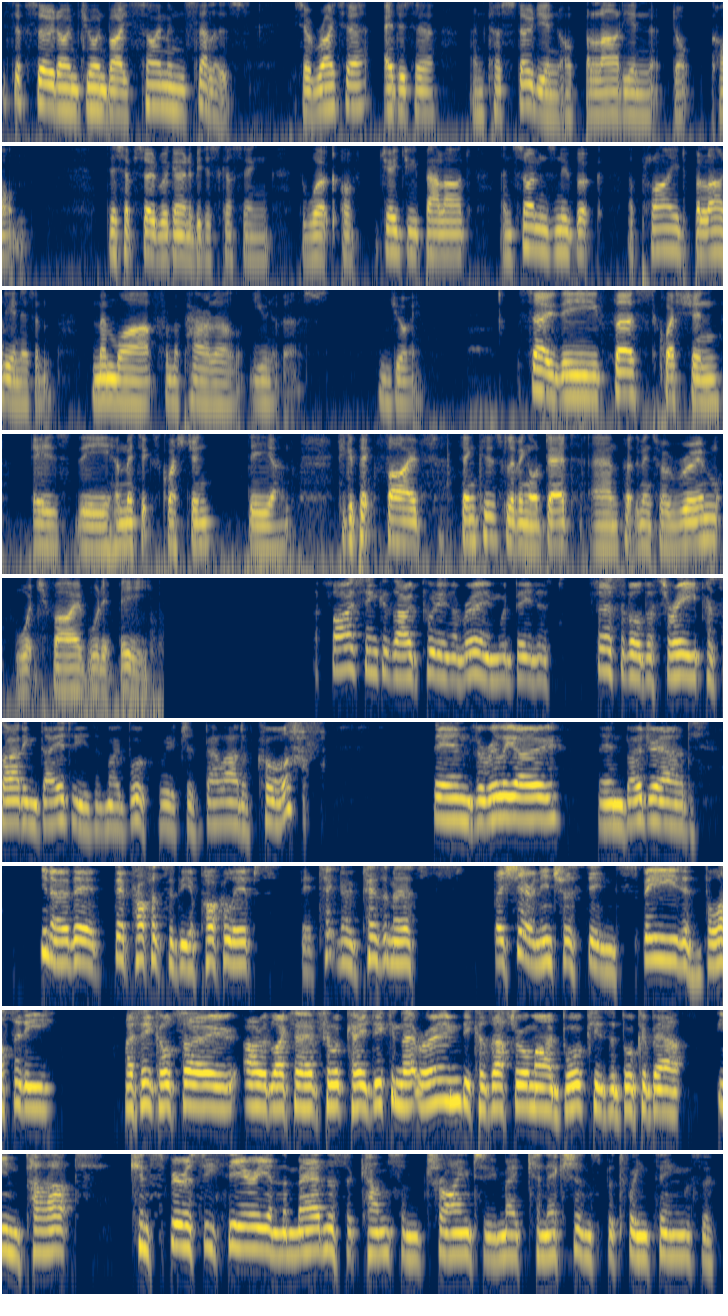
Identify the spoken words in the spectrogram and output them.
This episode, I'm joined by Simon Sellars. He's a writer, editor, and custodian of Ballardian.com. This episode, we're going to be discussing the work of J.G. Ballard and Simon's new book, Applied Ballardianism Memoir from a Parallel Universe. Enjoy. So, the first question is the Hermitix question. The um, if you could pick five thinkers, living or dead, and put them into a room, which five would it be? The five thinkers I would put in a room would be the first of all the three presiding deities of my book, which are Ballard, of course, then Virilio, then Baudrillard. You know, they're they're prophets of the apocalypse. They're techno pessimists. They share an interest in speed and velocity, I think also I would like to have Philip K. Dick in that room because, after all, my book is a book about, in part, conspiracy theory and the madness that comes from trying to make connections between things that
